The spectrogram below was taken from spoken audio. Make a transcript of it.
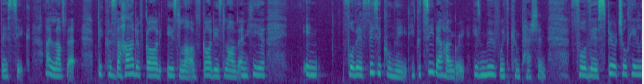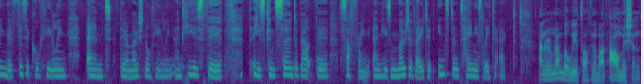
their sick. I love that because the heart of God is love. God is love. And here, in for their physical need. He could see they're hungry. He's moved with compassion for their spiritual healing, their physical healing, and their emotional healing. And He is there. He's concerned about their suffering and He's motivated instantaneously to act. And remember, we are talking about our mission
